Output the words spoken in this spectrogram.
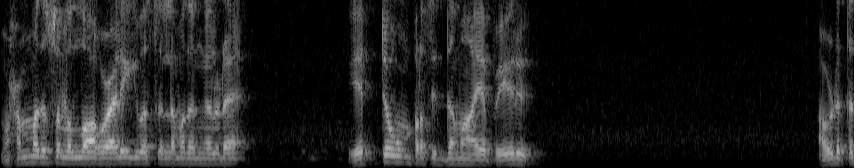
മുഹമ്മദ് സല്ലാഹു അലൈഹി വസല്ലമ തങ്ങളുടെ ഏറ്റവും പ്രസിദ്ധമായ പേര് അവിടുത്തെ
